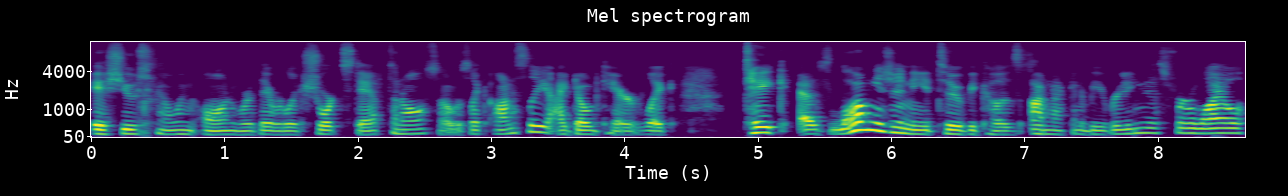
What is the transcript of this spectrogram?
issues going on where they were like short staffed and all. So I was like, honestly, I don't care. Like, take as long as you need to because I'm not going to be reading this for a while.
